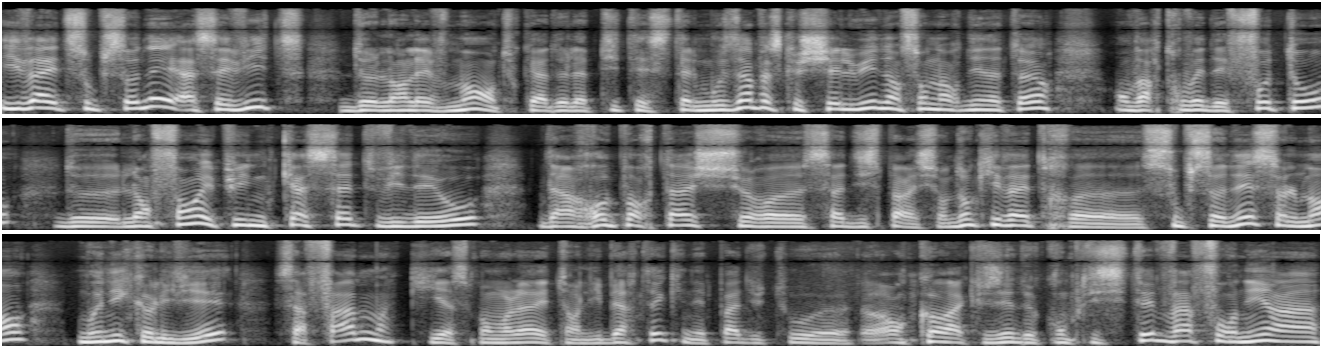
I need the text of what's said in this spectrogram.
il va être soupçonné assez vite de l'enlèvement, en tout cas de la petite Estelle Mouzin, parce que chez lui, dans son ordinateur, on va retrouver des photos de l'enfant et puis une cassette vidéo d'un reportage sur euh, sa disparition. Donc il va être euh, soupçonné seulement. Monique Olivier, sa femme, qui à ce moment-là est en liberté, qui n'est pas du tout euh, encore accusée de complicité, va fournir un,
